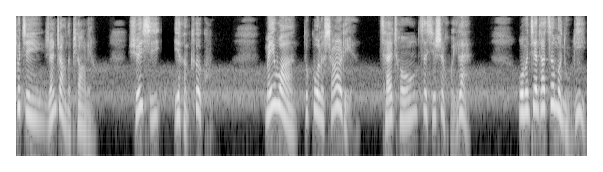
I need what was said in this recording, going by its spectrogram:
不仅人长得漂亮，学习也很刻苦，每晚都过了十二点才从自习室回来。我们见他这么努力，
